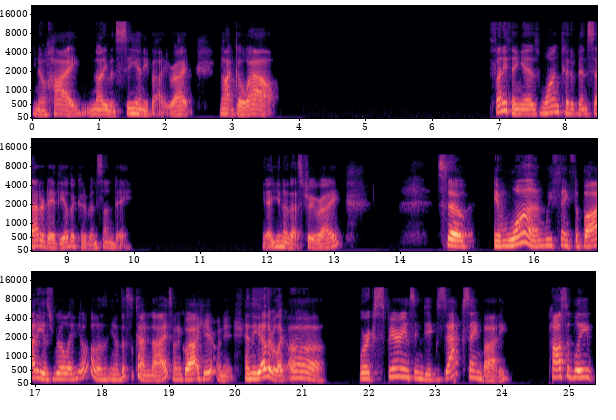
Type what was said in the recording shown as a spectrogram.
you know, hide, not even see anybody, right? Not go out. Funny thing is, one could have been Saturday, the other could have been Sunday. Yeah, you know that's true, right? So in one, we think the body is really, oh, you know, this is kind of nice. I'm going to go out here. And the other, like, oh, we're experiencing the exact same body, possibly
